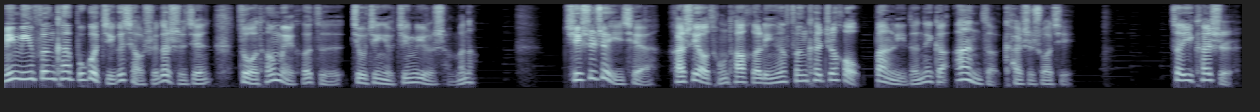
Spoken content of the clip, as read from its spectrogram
明明分开不过几个小时的时间，佐藤美和子究竟又经历了什么呢？其实这一切还是要从他和林恩分开之后办理的那个案子开始说起。在一开始，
